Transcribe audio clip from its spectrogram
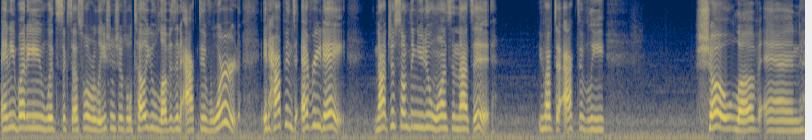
Anybody with successful relationships will tell you love is an active word. It happens every day, not just something you do once and that's it. You have to actively show love and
